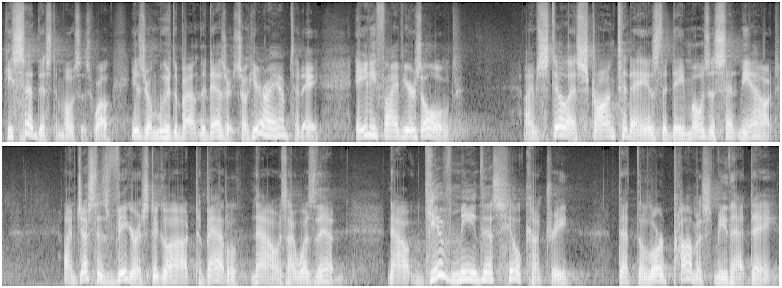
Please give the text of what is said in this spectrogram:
he said this to Moses while Israel moved about in the desert. So here I am today, 85 years old. I'm still as strong today as the day Moses sent me out. I'm just as vigorous to go out to battle now as I was then. Now, give me this hill country that the Lord promised me that day.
